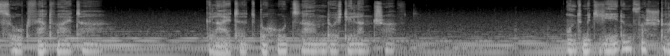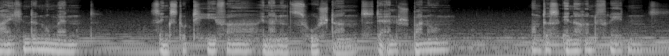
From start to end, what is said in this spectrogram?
Zug fährt weiter, gleitet behutsam durch die Landschaft und mit jedem verstreichenden Moment sinkst du tiefer in einen Zustand der Entspannung und des inneren Friedens.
